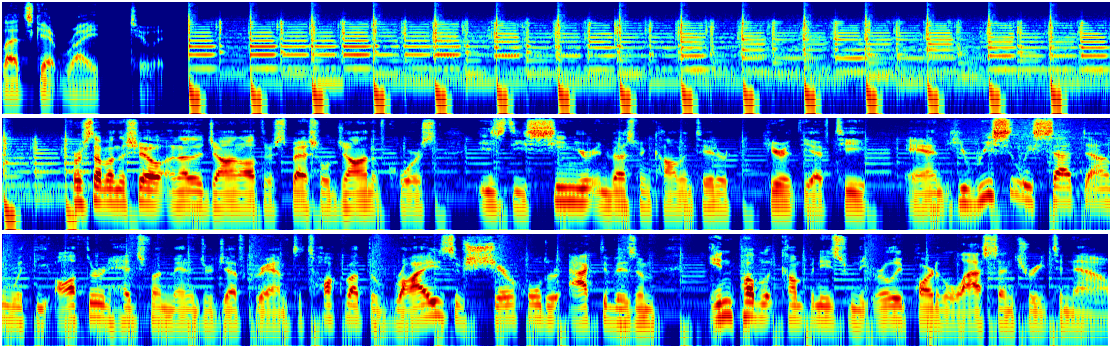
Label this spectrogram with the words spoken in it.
Let's get right to it. First up on the show, another John Authers special. John, of course, is the senior investment commentator here at the FT, and he recently sat down with the author and hedge fund manager Jeff Gramm to talk about the rise of shareholder activism in public companies from the early part of the last century to now.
